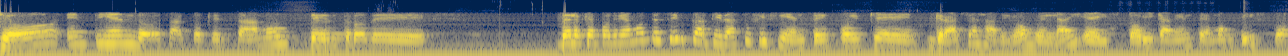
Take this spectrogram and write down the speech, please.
Yo entiendo, exacto, que estamos dentro de de lo que podríamos decir cantidad suficiente, porque gracias a Dios, ¿verdad? E históricamente hemos visto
